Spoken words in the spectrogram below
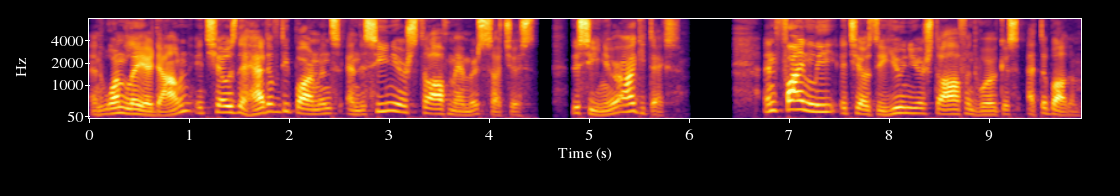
and one layer down, it shows the head of departments and the senior staff members such as the senior architects. And finally, it shows the junior staff and workers at the bottom.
